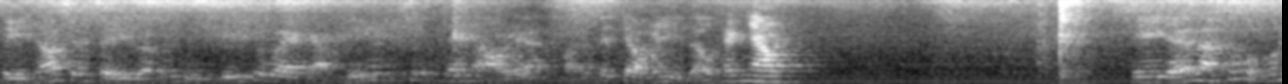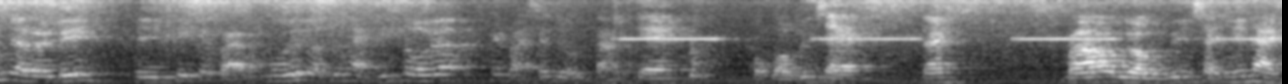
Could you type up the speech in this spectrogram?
thì nó sẽ tùy vào cái vị trí cái que cảm biến cái nồi đó mà nó sẽ cho cái nhiệt độ khác nhau. Thì để mà khắc phục vấn đề về pin, thì khi các bạn mua ở cửa hàng chúng tôi á, các bạn sẽ được tặng kèm một bộ pin sạc. Đây, bao gồm pin sạc như thế này.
